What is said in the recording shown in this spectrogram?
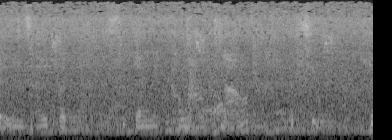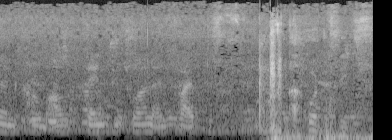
Inside, but can come out now. But 6 can come out 10 to 12 and 5 to 6. Uh, 4 to 6.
